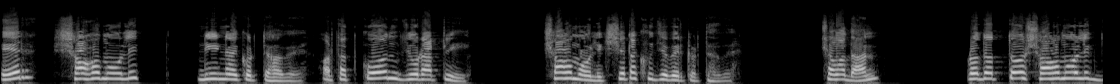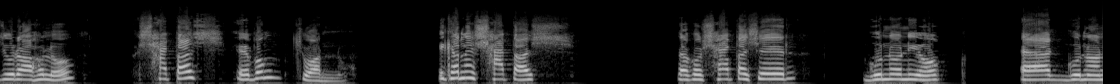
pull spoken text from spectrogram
এর সহমৌলিক নির্ণয় করতে হবে। অর্থাৎ কোন জোড়াটি সহমৌলিক সেটা খুঁজে বের করতে হবে। সমাধান, প্রদত্ত সহমৌলিক জোড়া হলো সাতাশ এবং চুয়ান্ন। এখানে সাতাশ, দেখো সাতাশের গুণনীয়ক এক গুণন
